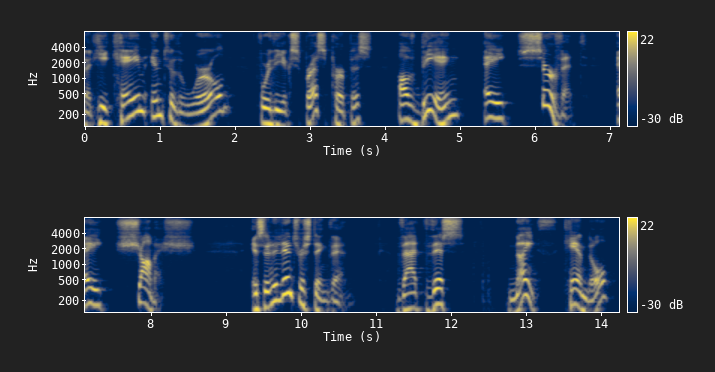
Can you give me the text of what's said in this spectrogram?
that he came into the world for the express purpose of being a servant, a shamash. Isn't it interesting then that this ninth candle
